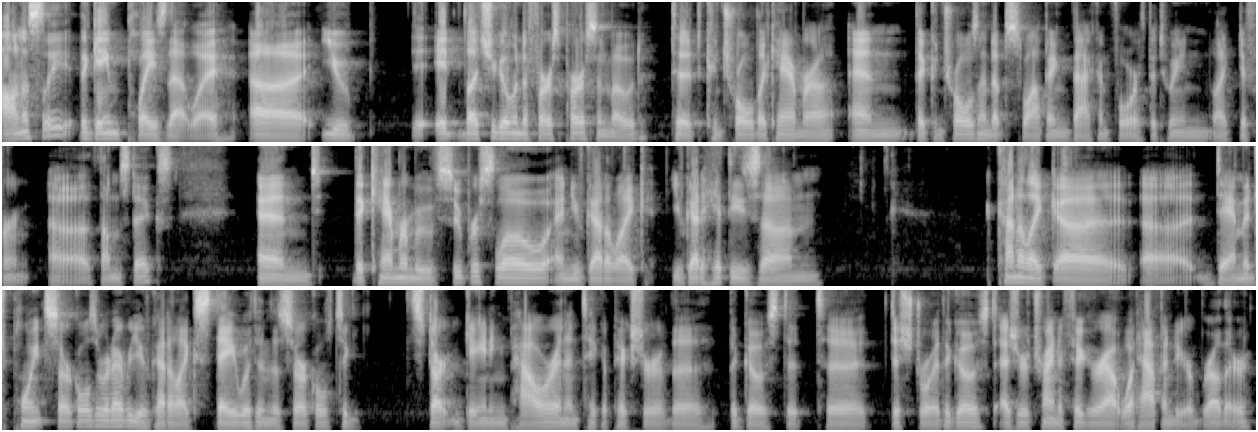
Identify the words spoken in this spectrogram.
honestly the game plays that way uh you it lets you go into first person mode to control the camera and the controls end up swapping back and forth between like different uh thumbsticks. And the camera moves super slow and you've got to like you've got to hit these um kind of like uh uh damage point circles or whatever. You've got to like stay within the circle to start gaining power and then take a picture of the the ghost to, to destroy the ghost as you're trying to figure out what happened to your brother.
